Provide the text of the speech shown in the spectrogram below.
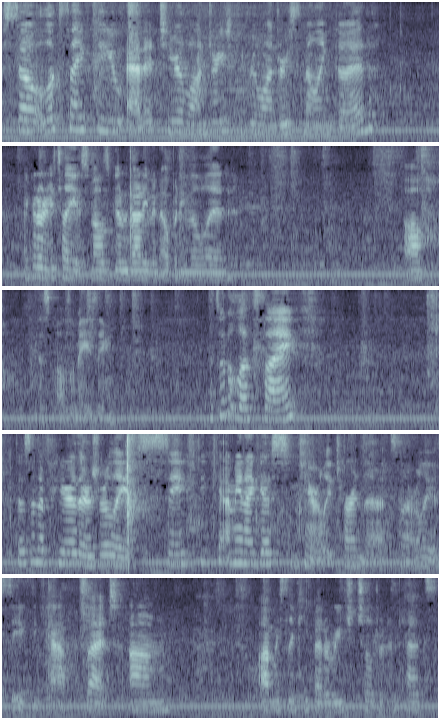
so it looks like you add it to your laundry to keep your laundry smelling good. I could already tell you it smells good without even opening the lid. Oh, it smells amazing. That's what it looks like. It doesn't appear there's really a safety cap. I mean, I guess you can't really turn that. It's not really a safety cap, but um, obviously keep out of reach of children and pets.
